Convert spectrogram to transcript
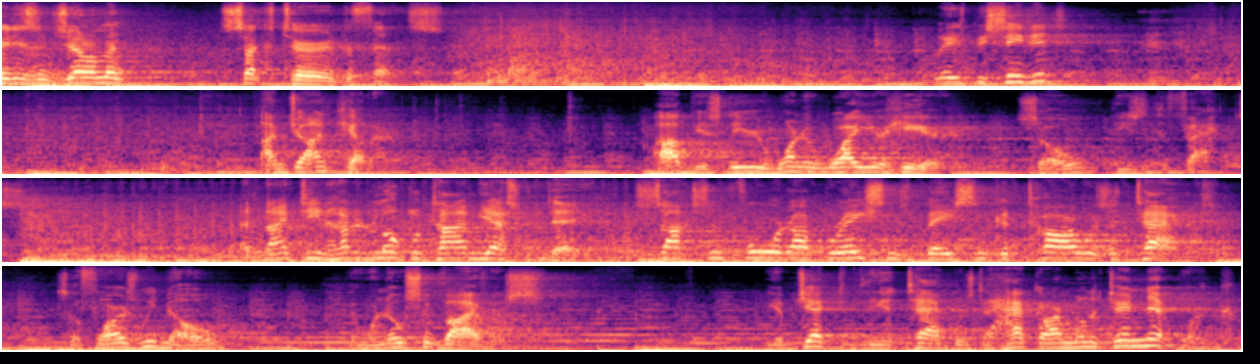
Ladies and gentlemen, Secretary of Defense. Please be seated. I'm John Keller. Obviously, you're wondering why you're here, so these are the facts. At 1900 local time yesterday, SOCCENT Forward Operations Base in Qatar was attacked. So far as we know, there were no survivors. The objective of the attack was to hack our military network.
